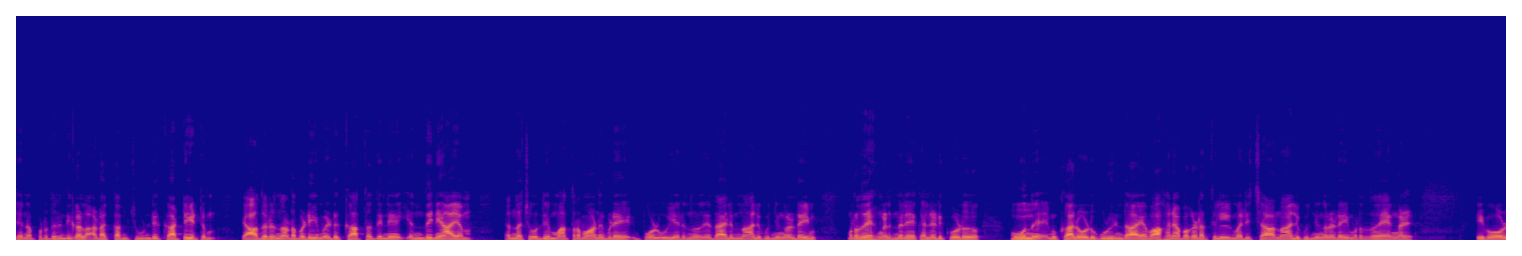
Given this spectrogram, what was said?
ജനപ്രതിനിധികൾ അടക്കം ചൂണ്ടിക്കാട്ടിയിട്ടും യാതൊരു നടപടിയും എടുക്കാത്തതിന് എന്ത് ന്യായം എന്ന ചോദ്യം മാത്രമാണ് ഇവിടെ ഇപ്പോൾ ഉയരുന്നത്. ഏതായാലും നാല് കുഞ്ഞുങ്ങളുടെയും മൃതദേഹങ്ങൾ ഇന്നലെ കല്ലടിക്കോട് മൂന്ന് മുക്കാലോട് കൂടിയുണ്ടായ വാഹനാപകടത്തിൽ മരിച്ച നാല് കുഞ്ഞുങ്ങളുടെയും മൃതദേഹങ്ങൾ ഇപ്പോൾ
